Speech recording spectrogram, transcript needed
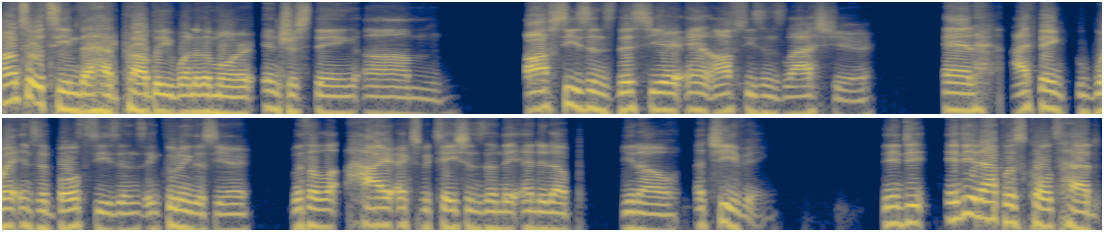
Onto a team that had probably one of the more interesting um off seasons this year and off seasons last year, and I think went into both seasons, including this year, with a lot higher expectations than they ended up, you know, achieving. The Indi- Indianapolis Colts had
